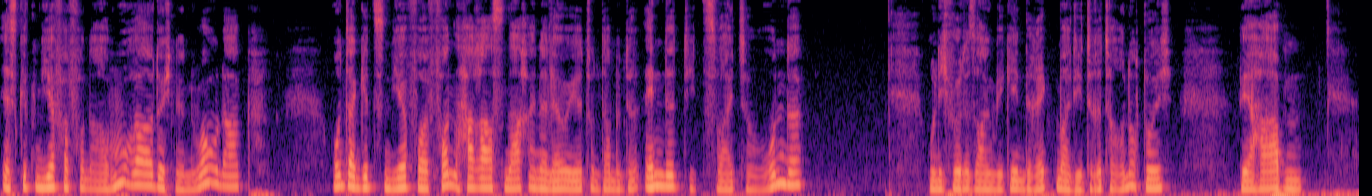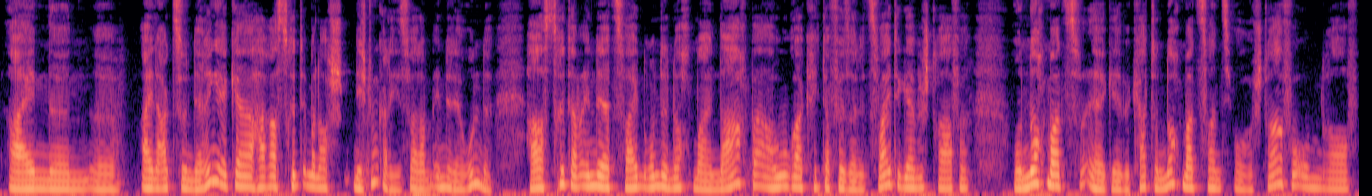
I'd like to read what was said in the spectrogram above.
Es gibt einen Nearfall von Ahura durch einen Roll-Up. Und dann gibt es einen Nearfall von Harras nach einer Lariat und damit endet die zweite Runde. Und ich würde sagen, wir gehen direkt mal die dritte auch noch durch. Wir haben einen, äh, eine Aktion der Ringecke. Harras tritt immer noch, nicht stimmt gar nicht, es war am Ende der Runde. Harras tritt am Ende der zweiten Runde nochmal nach bei Ahura, kriegt dafür seine zweite gelbe Strafe und nochmal äh, gelbe Karte und nochmal 20 Euro Strafe obendrauf.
